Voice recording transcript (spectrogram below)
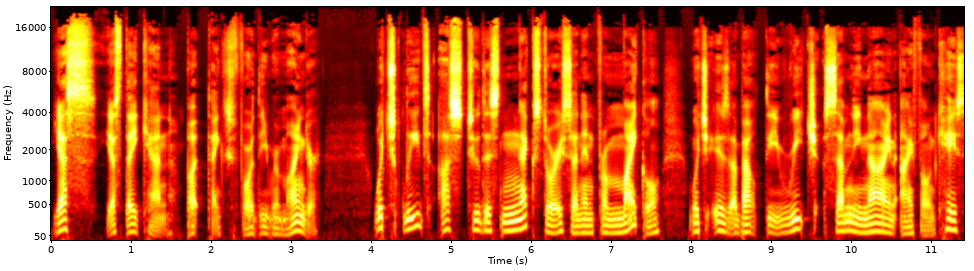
Yes, yes, they can, but thanks for the reminder. Which leads us to this next story sent in from Michael, which is about the Reach 79 iPhone case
